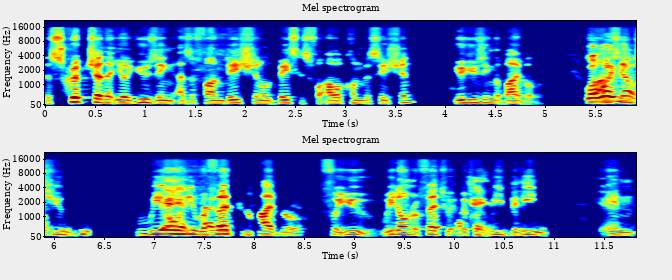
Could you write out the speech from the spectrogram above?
the scripture that you're using as a foundational basis for our conversation. You're using the Bible. Well, wait, no. you, we Yeah, yeah, only I refer to the Bible for you. We don't refer to it because we believe Yeah. in.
